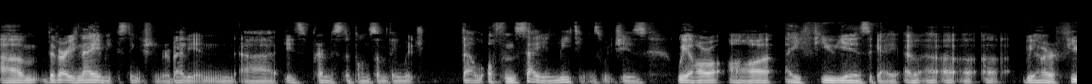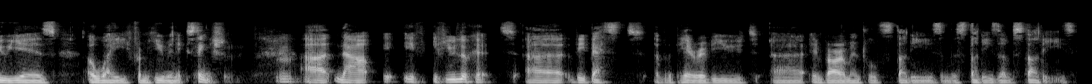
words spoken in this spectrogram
um, the very name Extinction Rebellion uh, is premised upon something which they'll often say in meetings, which is we are, are a few years ago, uh, uh, uh, uh we are a few years away from human extinction. Mm. Uh, now, if if you look at uh, the best of the peer-reviewed uh, environmental studies and the studies of studies,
